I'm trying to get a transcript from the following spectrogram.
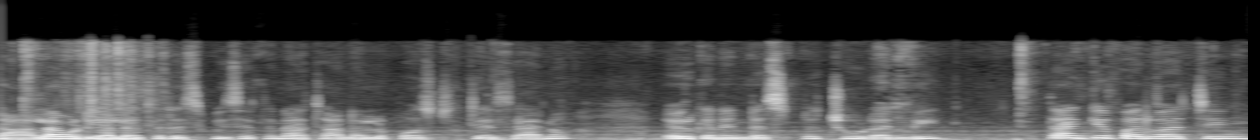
చాలా వడియాలు అయితే రెసిపీస్ అయితే నా ఛానల్లో పోస్ట్ చేశాను. ఎవరికైనా ఇంట్రెస్ట్ చూడండి. థ్యాంక్ యూ ఫర్ వాచింగ్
